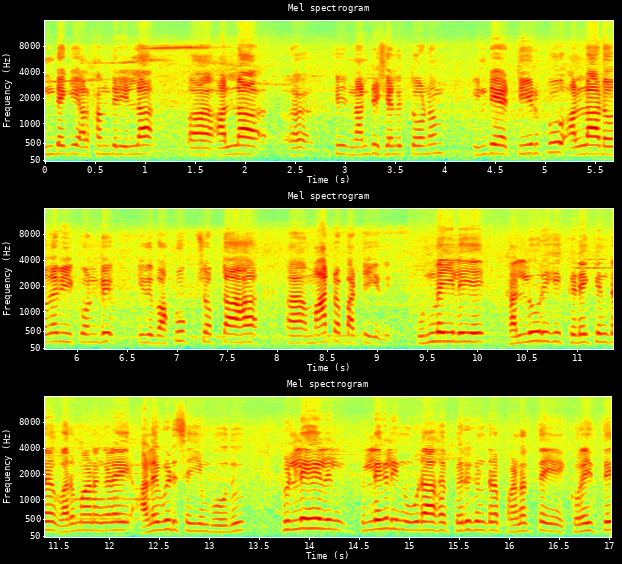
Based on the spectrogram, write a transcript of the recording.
இன்றைக்கு அல்ஹம்துலில்லா அல்லாக்கு நன்றி செலுத்தணும் இன்றைய தீர்ப்பு அல்லாட உதவி கொண்டு இது வக்கூப் சொத்தாக அஹ், மாற்றப்பட்டிருக்குது. உண்மையிலேயே கல்லூரிக்கு கிடைக்கின்ற வருமானங்களை அளவீடு செய்யும் பிள்ளைகளில் பிள்ளைகளின் ஊடாக பெறுகின்ற பணத்தை குறைத்து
